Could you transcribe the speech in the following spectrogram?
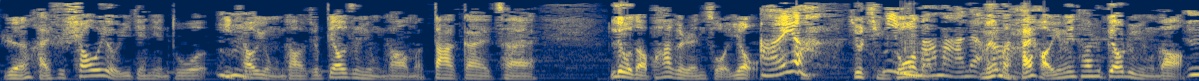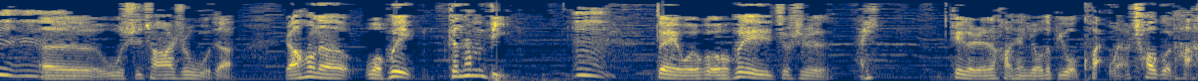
人还是稍微有一点点多，一条泳道就标准泳道嘛，大概在六到八个人左右，哎呀，就挺多密密麻麻的没有，没有嗯。还好，因为它是标准泳道，嗯嗯。呃，五十乘二十五的。然后呢，我会跟他们比，嗯，对我我我会就是，哎，这个人好像游的比我快，我要超过他。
